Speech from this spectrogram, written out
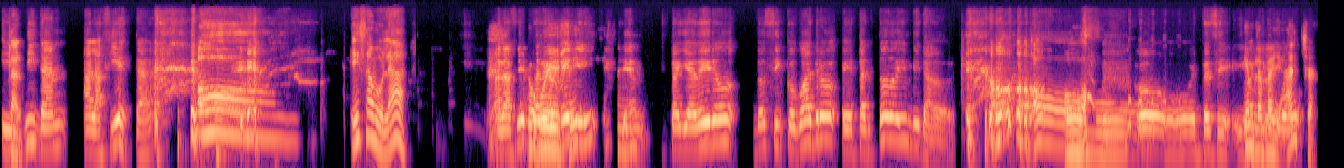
Claro. invitan a la fiesta ¡Oh! Esa volá. a la fiesta No de ser. en Talladero 254 están todos invitados. ¡Oh! Oh. Oh, entonces, Tiembla imagínate playa cómo- ancha.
